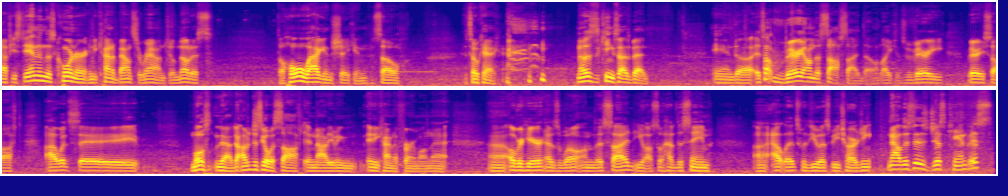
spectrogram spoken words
now, if you stand in this corner and you kind of bounce around, you'll notice the whole wagon's shaking, so it's okay. now, this is a king size bed, and uh, it's not very on the soft side though. Like it's very, very soft. I would say most, yeah, I would just go with soft and not even any kind of firm on that. Uh, over here as well on this side, you also have the same uh, outlets with USB charging. Now this is just canvas,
